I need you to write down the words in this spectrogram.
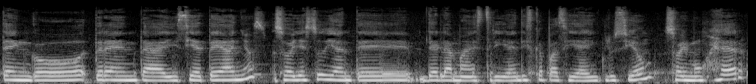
tengo 37 años, soy estudiante de la maestría en discapacidad e inclusión, soy mujer,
